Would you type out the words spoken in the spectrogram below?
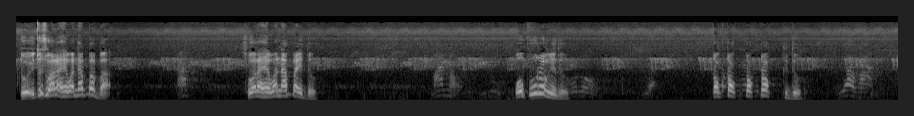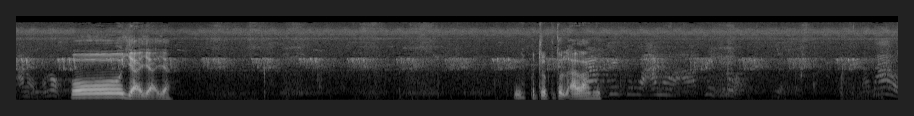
Tuh itu suara hewan apa pak? Suara hewan apa itu? Mana? Oh burung itu. Tok tok tok tok gitu. Iya. Oh ya ya ya. Ini betul-betul alami. Itu anu, api itu. Enggak tahu.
